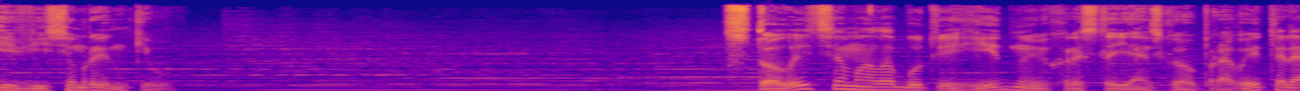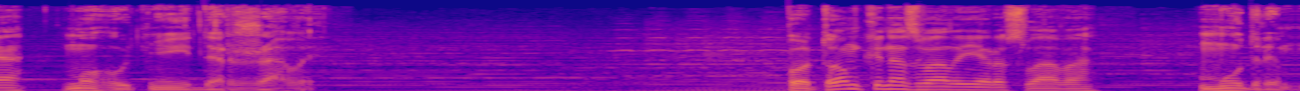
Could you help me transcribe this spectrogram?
і 8 ринків. Столиця мала бути гідною християнського правителя могутньої держави. Потомки назвали Ярослава мудрим.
